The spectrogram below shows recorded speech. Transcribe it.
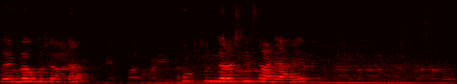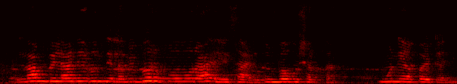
तुम्ही बघू शकता. खूप सुंदर अशी साडी आहे. लांबीला आणि रुंदीला बी भरपूर आहे ही साडी. तुम्ही बघू शकता. मुनिया पैठणी.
